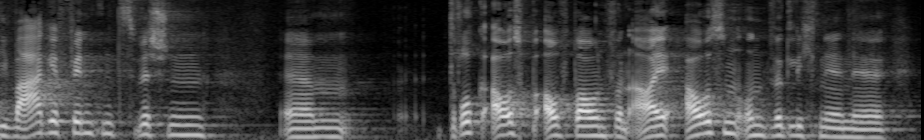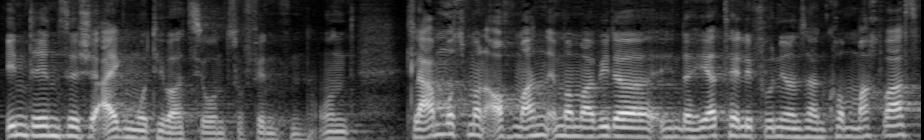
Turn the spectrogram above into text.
die Waage finden zwischen ähm, Druck aufbauen von außen und wirklich eine, eine, intrinsische Eigenmotivation zu finden. Und klar muss man auch Mann immer mal wieder hinterher telefonieren und sagen, komm, mach was.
